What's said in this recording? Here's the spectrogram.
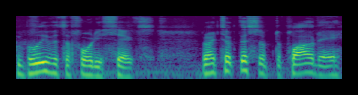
I believe it's a 46. But I took this up to plow day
